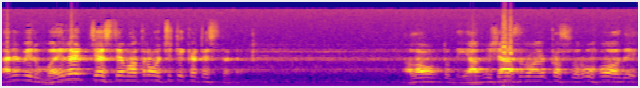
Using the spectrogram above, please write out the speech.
కానీ మీరు వైలేట్ చేస్తే మాత్రం వచ్చి టికెట్ ఇస్తాడు. అలా ఉంటుంది. ఈ అనుశాసనం యొక్క స్వరూపం అది.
